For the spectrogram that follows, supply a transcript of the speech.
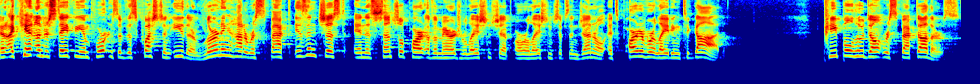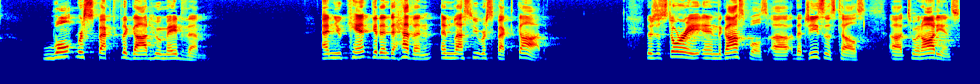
And I can't understate the importance of this question either. Learning how to respect isn't just an essential part of a marriage relationship or relationships in general, it's part of relating to God. People who don't respect others won't respect the God who made them. And you can't get into heaven unless you respect God. There's a story in the Gospels uh, that Jesus tells uh, to an audience.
